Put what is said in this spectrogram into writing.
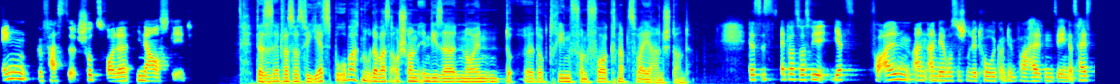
eng gefasste Schutzrolle hinausgeht. Das ist etwas, was wir jetzt beobachten oder was auch schon in dieser neuen Do äh, Doktrin von vor knapp zwei Jahren stand? Das ist etwas, was wir jetzt vor allem an, an der russischen Rhetorik und dem Verhalten sehen. Das heißt,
